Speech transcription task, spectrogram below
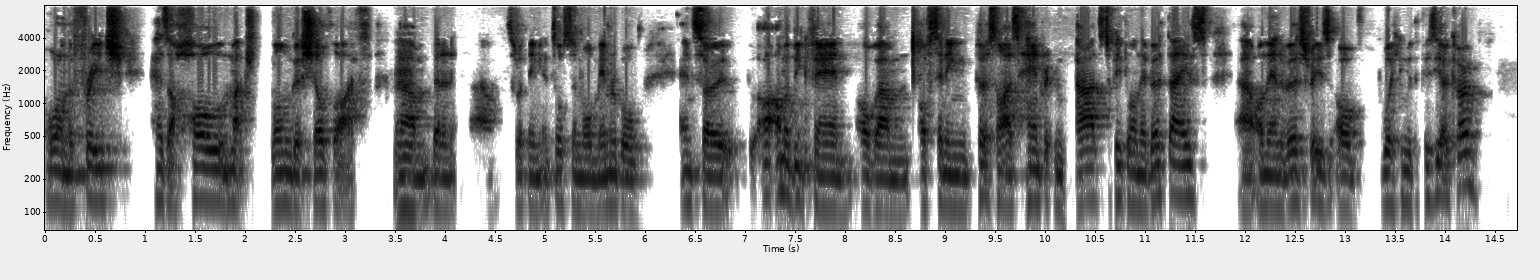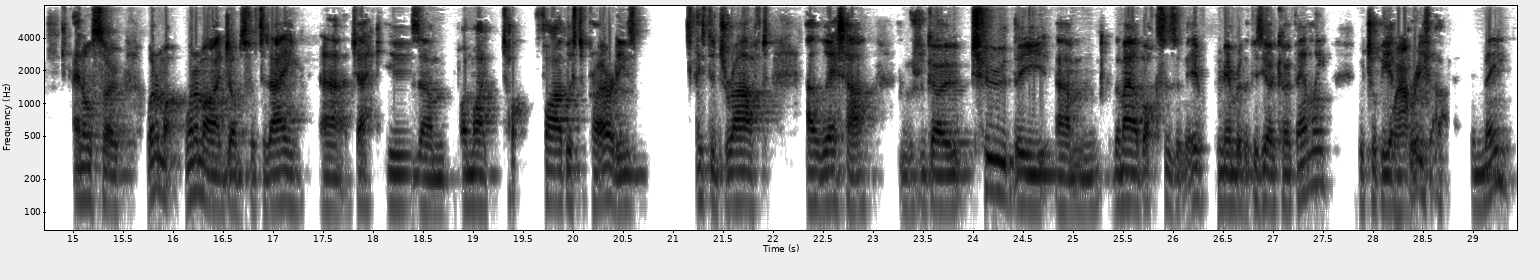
or on the fridge, has a whole much longer shelf life mm. um, mm. than an email sort of thing. It's also more memorable. And so I'm a big fan of, um, of sending personalised handwritten cards to people on their birthdays, uh, on the anniversaries of working with the Physio Co. And also, one of my, one of my jobs for today, uh, Jack, is um, on my top five list of priorities is to draft a letter which will go to the um, the mailboxes of every member of the PhysioCo family, which will be a wow. brief update from me,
